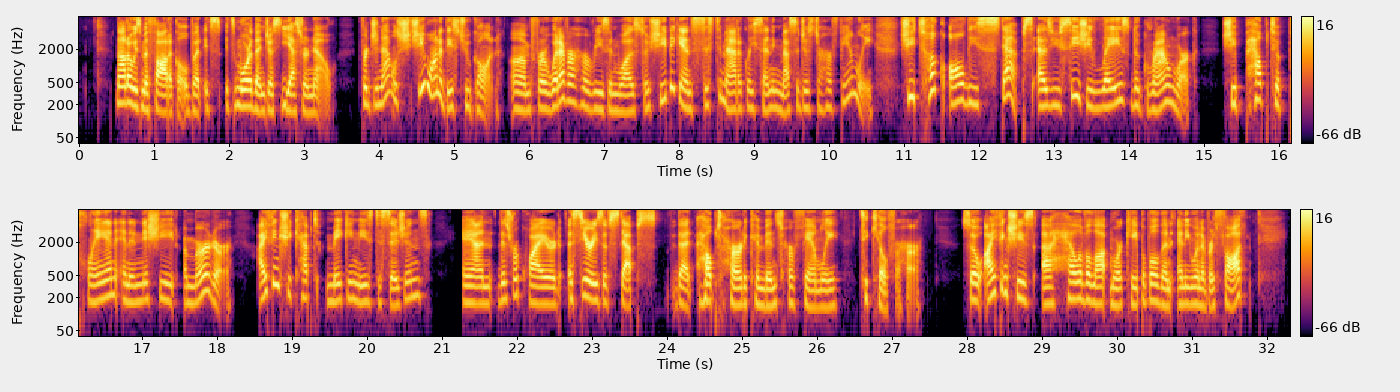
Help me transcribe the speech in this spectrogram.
not always methodical, but it's it's more than just yes or no. For Janelle, she wanted these two gone um, for whatever her reason was. So she began systematically sending messages to her family. She took all these steps. As you see, she lays the groundwork. She helped to plan and initiate a murder. I think she kept making these decisions, and this required a series of steps that helped her to convince her family to kill for her. So I think she's a hell of a lot more capable than anyone ever thought.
